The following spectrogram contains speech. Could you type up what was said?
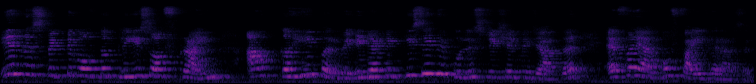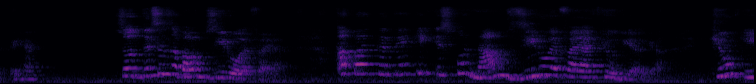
irrespective of the place of crime आप कहीं पर भी इंडिया के किसी भी पुलिस स्टेशन में जाकर एफआईआर को फ़ाइल करा सकते हैं। So this is about zero FIR अब बात करते हैं कि इसको नाम ज़ीरो एफआईआर क्यों दिया गया? क्योंकि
